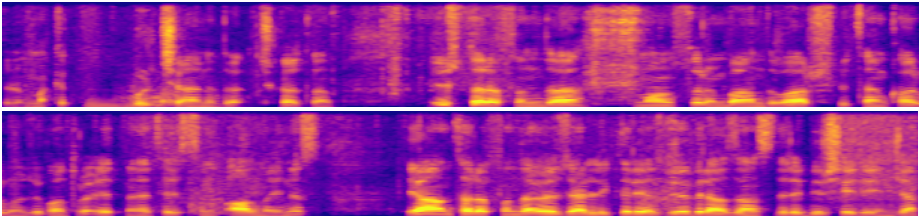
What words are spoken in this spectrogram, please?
Şöyle maket bıçağını da çıkartalım. Üst tarafında Monster'ın bandı var. Lütfen kargonuzu kontrol etmeden teslim almayınız. Yan tarafında özellikleri yazıyor. Birazdan sizlere bir şey değineceğim.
